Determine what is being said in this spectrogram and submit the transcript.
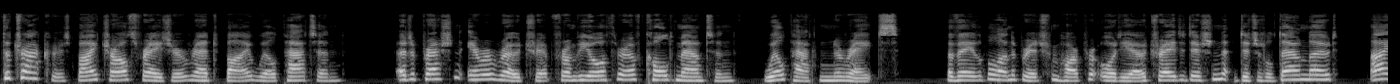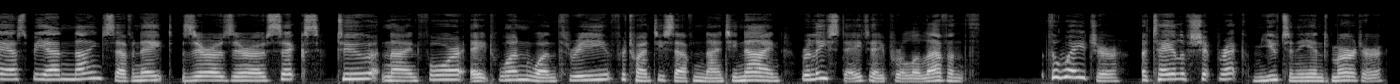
The Trackers by Charles Frazier, read by Will Patton. A Depression-era road trip from the author of Cold Mountain, Will Patton narrates. Available unabridged from Harper Audio, Trade Edition, digital download, ISBN 978-006-294-8113 for $27.99. Release date April 11th. The Wager, A Tale of Shipwreck, Mutiny, and Murder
